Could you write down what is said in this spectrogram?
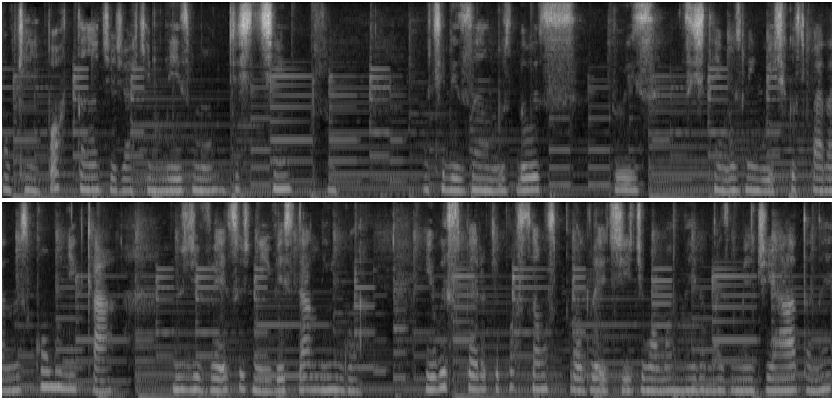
o que é importante, já que, mesmo distinto, utilizamos dois sistemas linguísticos para nos comunicar nos diversos níveis da língua eu espero que possamos progredir de uma maneira mais imediata, né?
